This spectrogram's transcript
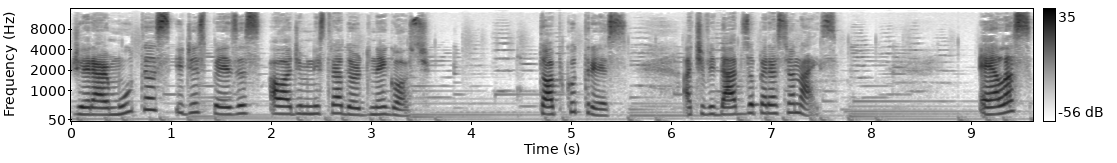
gerar multas e despesas ao administrador do negócio. Tópico 3: Atividades operacionais. Elas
